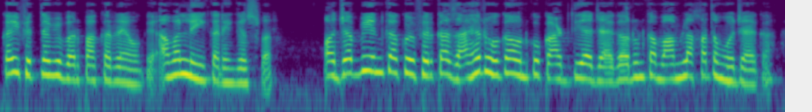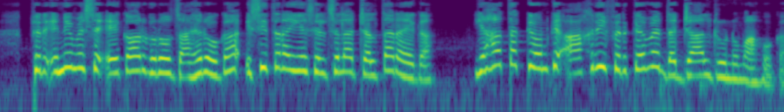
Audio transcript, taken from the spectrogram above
کئی فتنے بھی برپا کر رہے ہوں گے، عمل نہیں کریں گے اس پر۔ اور جب بھی ان کا کوئی فرقہ ظاہر ہوگا، ان کو کاٹ دیا جائے گا اور ان کا معاملہ ختم ہو جائے گا۔ پھر انہیں میں سے ایک اور گروہ ظاہر ہوگا، اسی طرح یہ سلسلہ چلتا رہے گا۔ یہاں تک کہ ان کے آخری فرقے میں دجال رونما ہوگا۔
